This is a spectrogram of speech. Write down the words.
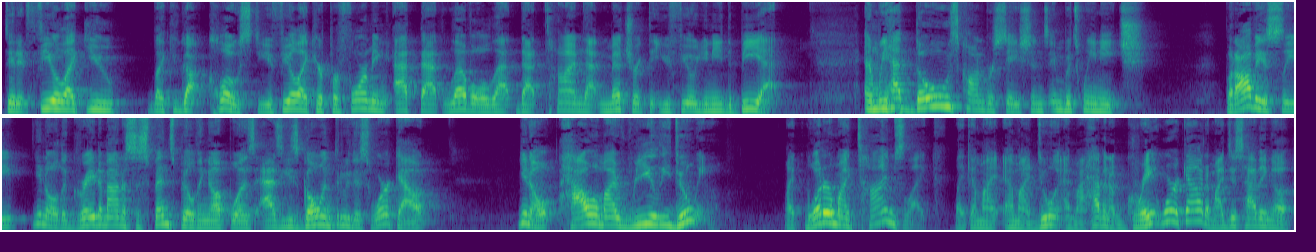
Did it feel like you like you got close? Do you feel like you're performing at that level, that that time, that metric that you feel you need to be at? And we had those conversations in between each. But obviously, you know, the great amount of suspense building up was as he's going through this workout, you know, how am I really doing? Like, what are my times like? Like, am I, am I doing, am I having a great workout? Am I just having a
